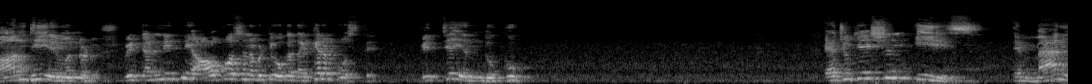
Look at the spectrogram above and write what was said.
గాంధీ ఏమన్నాడు? వీటన్నిటిని ఆపోసన బట్టి ఒక దగ్గర పోస్తే విద్య ఎందుకు? Education is a man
